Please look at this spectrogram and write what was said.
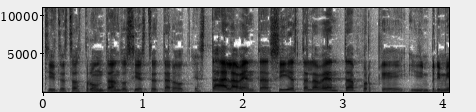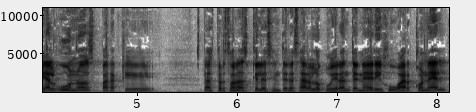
si te estás preguntando si este tarot está a la venta, sí está a la venta porque imprimí algunos para que las personas que les interesara lo pudieran tener y jugar con él.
